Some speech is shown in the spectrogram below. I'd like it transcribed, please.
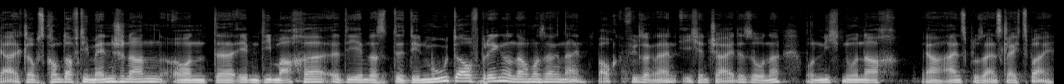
ja, ich glaube, es kommt auf die Menschen an und äh, eben die Macher, die eben das, den Mut aufbringen und auch mal sagen, nein, Bauchgefühl sagen, nein, ich entscheide so, ne? Und nicht nur nach ja, 1 plus 1 gleich 2.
